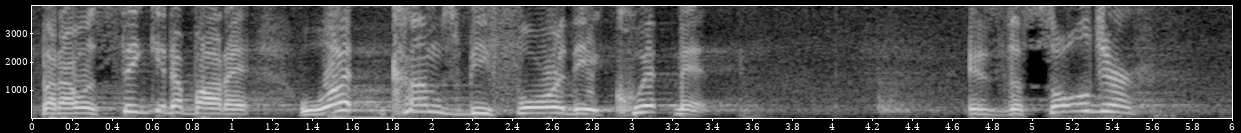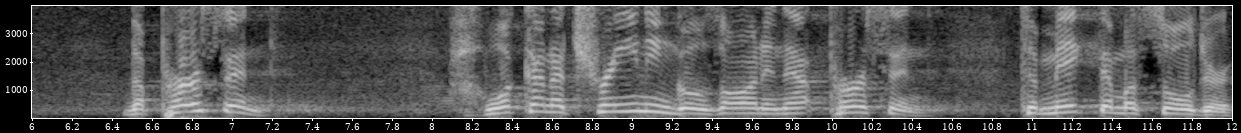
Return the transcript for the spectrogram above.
But I was thinking about it. What comes before the equipment is the soldier, the person. What kind of training goes on in that person? to make them a soldier.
